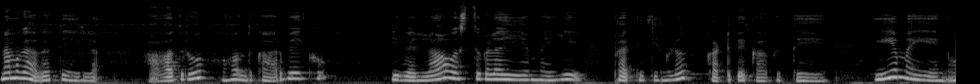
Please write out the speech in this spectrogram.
ನಮಗೆ ಅಗತ್ಯ ಇಲ್ಲ. ಆದರೂ ಒಂದು ಕಾರ್ ಬೇಕು. ಇವೆಲ್ಲ ವಸ್ತುಗಳ ಇ ಎಂ ಐ ಪ್ರತಿ ತಿಂಗಳು ಕಟ್ಟಬೇಕಾಗುತ್ತೆ ಇ ಎಂ ಐ ಏನು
